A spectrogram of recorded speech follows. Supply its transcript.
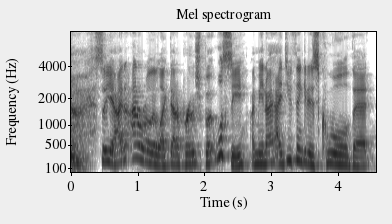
so, yeah, I, I, don't really like that approach, but we'll see. I mean, I, I do think it is cool that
